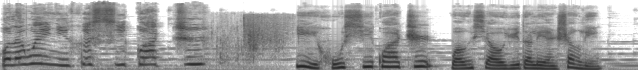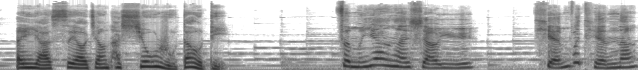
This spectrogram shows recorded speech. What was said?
我来喂你喝西瓜汁。一壶西瓜汁往小鱼的脸上淋，恩雅似要将他羞辱到底。怎么样啊，小鱼，甜不甜呢？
